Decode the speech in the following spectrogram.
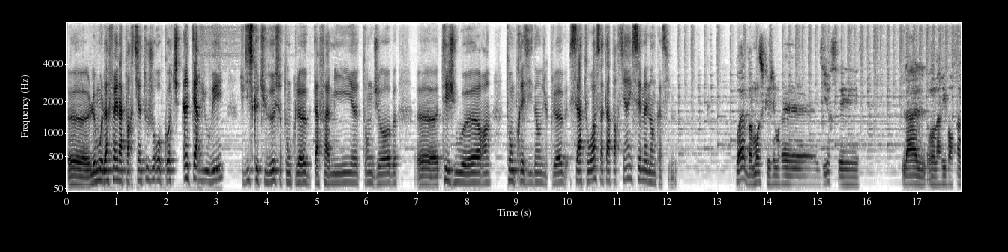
Euh, le mot de la fin appartient toujours au coach interviewé. Tu dis ce que tu veux sur ton club, ta famille, ton job, euh, tes joueurs, ton président du club. C'est à toi, ça t'appartient et c'est maintenant, Cassim. Ouais, bah moi, ce que j'aimerais dire, c'est là, on arrive en fin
